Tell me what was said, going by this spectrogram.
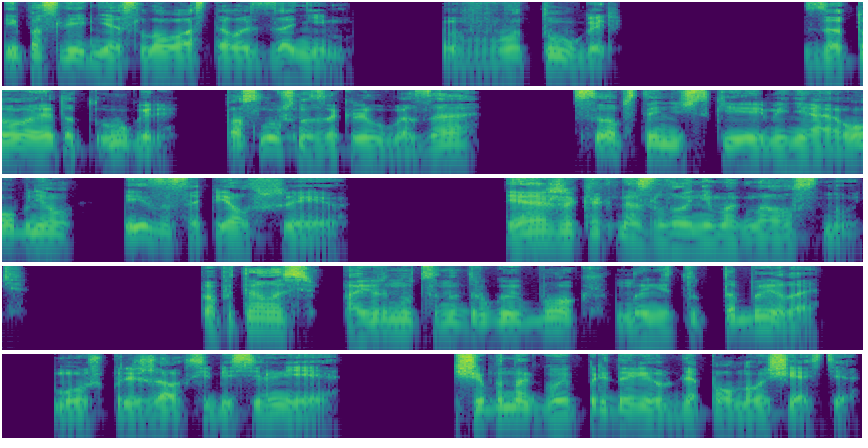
и последнее слово осталось за ним. Вот угорь. Зато этот угорь послушно закрыл глаза, собственнически меня обнял и засопел в шею. Я же, как назло, не могла уснуть. Попыталась повернуться на другой бок, но не тут-то было. Муж прижал к себе сильнее. Еще бы ногой придавил для полного счастья.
